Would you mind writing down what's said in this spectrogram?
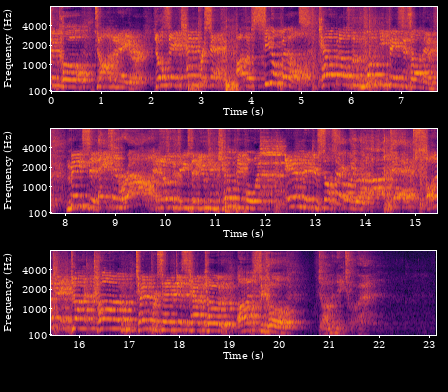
obstacle dominator. You'll save 10% off of steel bells, kettlebells with monkey faces on them, mason, mason rods, and other things that you can kill people with and make yourself stronger. Onnit 10% discount code obstacle dominator.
